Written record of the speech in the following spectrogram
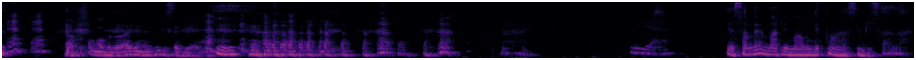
Tapi ngobrol aja nanti bisa diedit. iya. Ya sampai 45 menit masih bisa lah.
